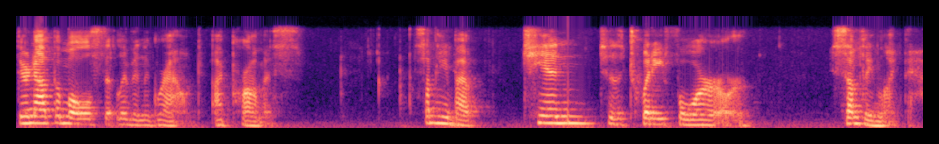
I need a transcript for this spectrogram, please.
They're not the moles that live in the ground, I promise. Something about 10 to the 24 or something like that.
